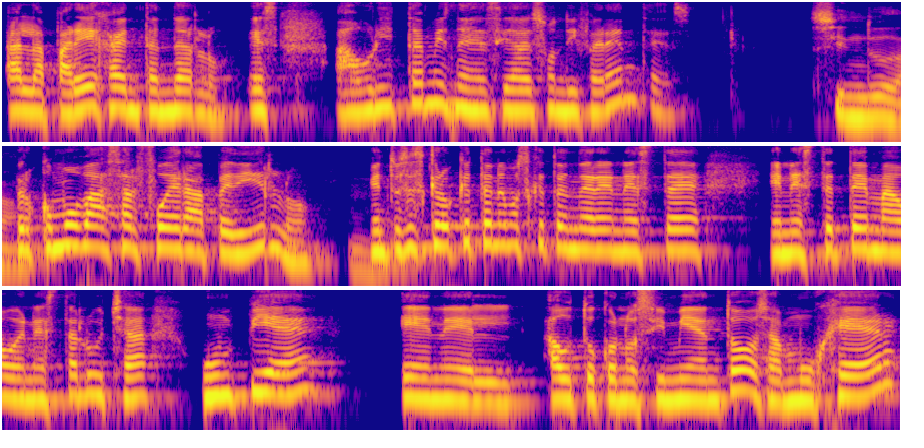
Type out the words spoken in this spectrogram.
a la pareja a entenderlo. Es ahorita mis necesidades son diferentes. Sin duda. Pero ¿cómo vas al fuera a pedirlo? Entonces creo que tenemos que tener en este, en este tema o en esta lucha un pie en el autoconocimiento, o sea, mujer,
